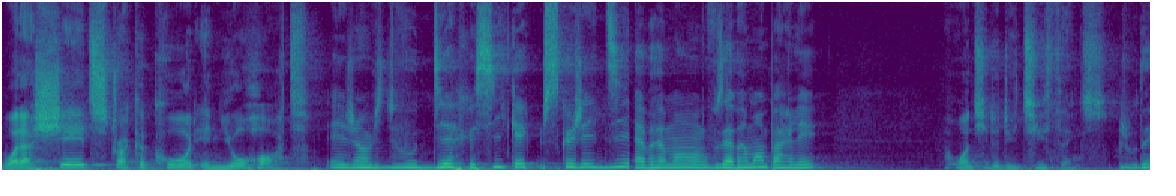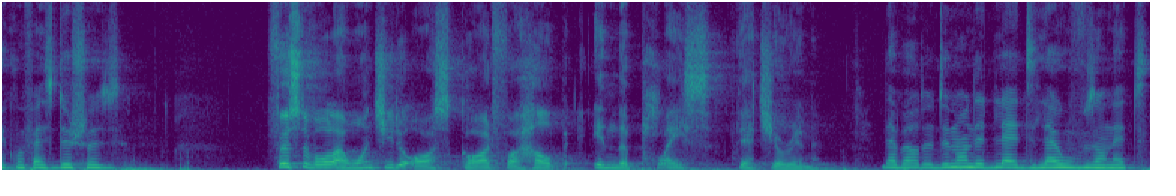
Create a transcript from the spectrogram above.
what I shared struck a chord in your heart. et j'ai envie de vous dire que si quelque- ce que j'ai dit a vraiment, vous a vraiment parlé, I want you to do two things. je voudrais qu'on fasse deux choses. First of all, I want you to ask God for help in the place that you're in. D'abord, de demander de l'aide là où vous en êtes.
